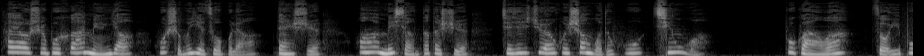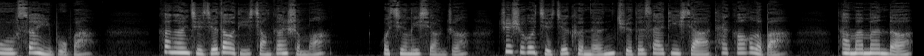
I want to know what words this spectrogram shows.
她要是不喝安眠药，我什么也做不了。但是万万没想到的是，姐姐居然会上我的屋亲我。不管了，走一步算一步吧，看看姐姐到底想干什么。我心里想着，这时候姐姐可能觉得在地下太高了吧。她慢慢的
